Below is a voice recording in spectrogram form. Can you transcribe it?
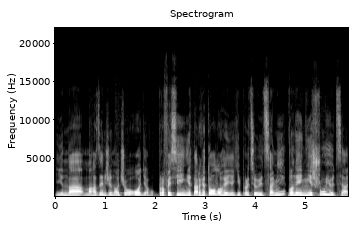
і на магазин жіночого одягу. Професійні таргетологи, які працюють самі, вони нішуються,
